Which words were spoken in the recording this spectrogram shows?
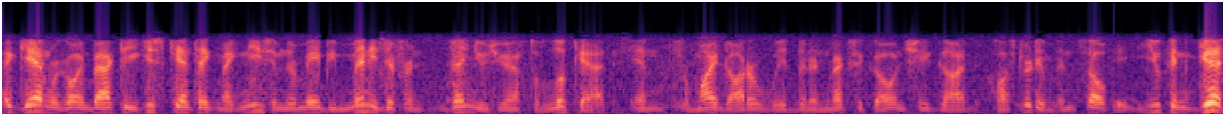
Again, we're going back to you just can't take magnesium. There may be many different venues you have to look at. And for my daughter, we'd been in Mexico and she got Clostridium, and so you can get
